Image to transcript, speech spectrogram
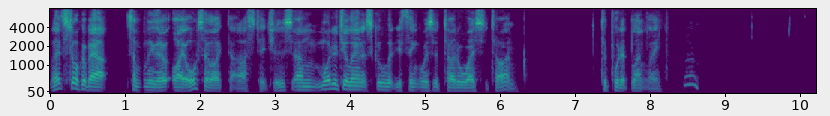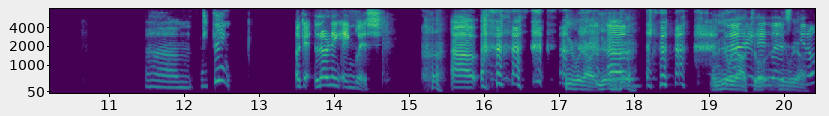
Let's talk about something that I also like to ask teachers. Um, what did you learn at school that you think was a total waste of time? To put it bluntly. Um, I think okay, learning English. Uh, Here we are. Yeah. um, And here we are. Talk, English, we you know,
